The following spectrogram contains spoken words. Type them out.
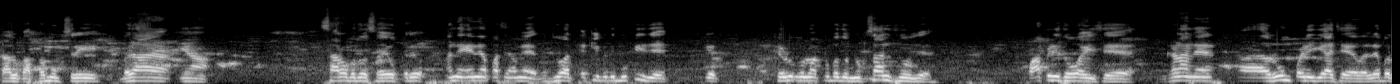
તાલુકા પ્રમુખ શ્રી બધા અહીંયા સારો બધો સહયોગ કર્યો અને એના પાસે અમે રજૂઆત એટલી બધી મૂકી છે કે ખેડૂતોનું આટલું બધું નુકસાન થયું છે. પાપડી ધોવાઈ છે. ઘણાને રૂમ પડી ગયા છે લેબર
